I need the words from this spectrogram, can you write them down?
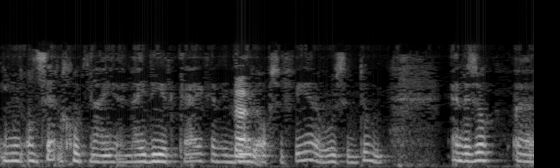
je moet ontzettend goed naar je, naar je dieren kijken, de Ja. dieren observeren, hoe ze het doen. En dus ook eh,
